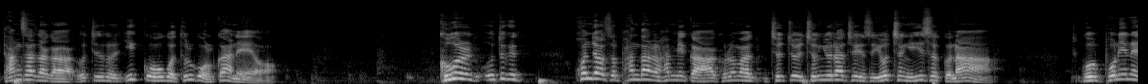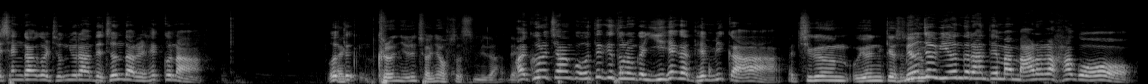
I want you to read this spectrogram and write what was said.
당사자가 어쨌든 입고 오고 들고 올 거 아니에요. 그걸 어떻게 혼자서 판단을 합니까? 그러면 저쪽 정유라 측에서 요청이 있었거나 그 본인의 생각을 정유라한테 전달을 했거나 어떻게 그런 일은 전혀 없었습니다. 네. 아니 그렇지 않고 어떻게 들어오니까 이해가 됩니까? 지금 의원님께서 지금 면접위원들한테만 말을 하고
